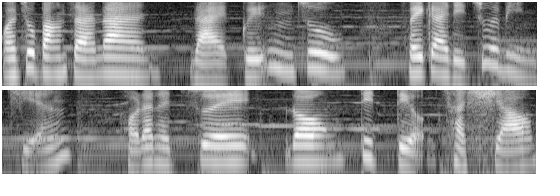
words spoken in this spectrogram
为主帮助咱来归五主，悔改的罪面前，互咱的罪拢得到撤销。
